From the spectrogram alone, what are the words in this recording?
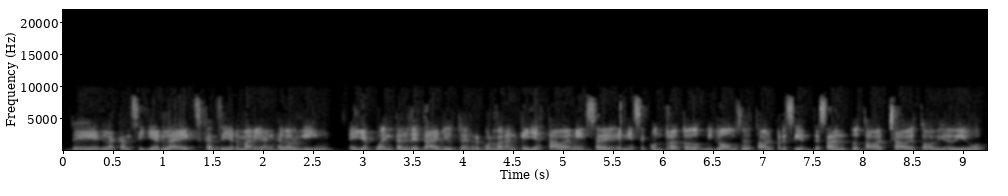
de la canciller, la ex canciller María Ángela Holguín, ella cuenta el detalle, ustedes recordarán que ella estaba en ese, en ese contrato de 2011, estaba el presidente Santos, estaba Chávez todavía vivo,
